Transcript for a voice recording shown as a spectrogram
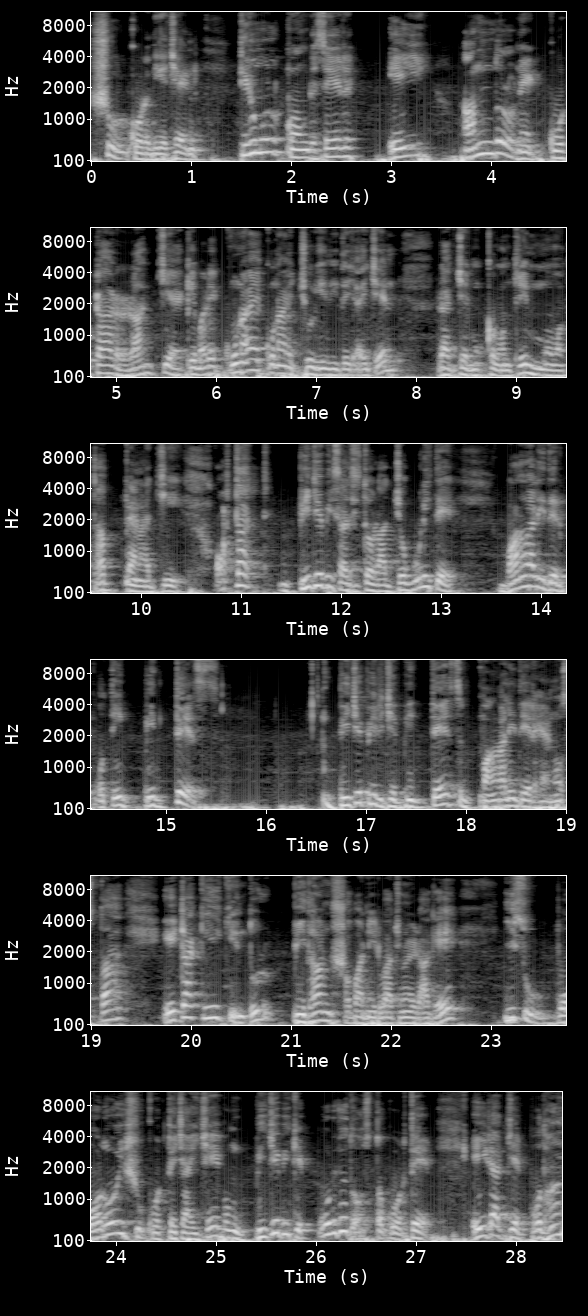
শুরু করে দিয়েছেন। তৃণমূল কংগ্রেসের এই আন্দোলনে গোটার রাজ্যে একেবারে কোনায় কোনায় ছড়িয়ে দিতে চাইছেন রাজ্যের মুখ্যমন্ত্রী মমতা ব্যানার্জি। অর্থাৎ বিজেপি শাসিত রাজ্যগুলিতে বাঙালিদের প্রতি বিদ্বেষ। বিজেপির যে বিদ্বেষ, বাঙালিদের হেনস্থা, এটা কি কিন্তু বিধানসভা নির্বাচনের আগে ইস্যু বড় ইস্যু করতে চাইছে এবং বিজেপিকে পর্যদস্ত করতে। এই রাজ্যের প্রধান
